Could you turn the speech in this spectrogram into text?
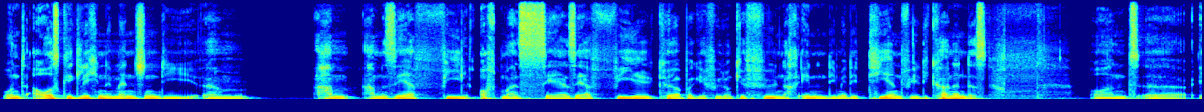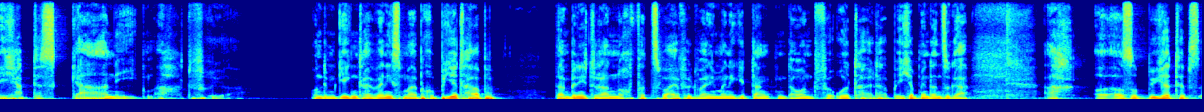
Und ausgeglichene Menschen, die ähm, haben, haben sehr viel, oftmals sehr, sehr viel Körpergefühl und Gefühl nach innen. Die meditieren viel, die können das. Und äh, ich habe das gar nie gemacht früher. Und im Gegenteil, wenn ich es mal probiert habe, dann bin ich daran noch verzweifelt, weil ich meine Gedanken dauernd verurteilt habe. Ich habe mir dann sogar, ach, aus so Büchertipps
